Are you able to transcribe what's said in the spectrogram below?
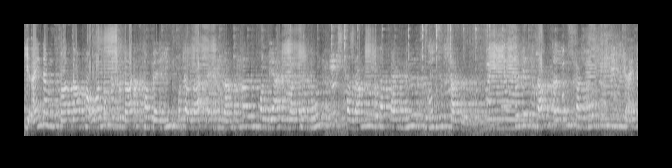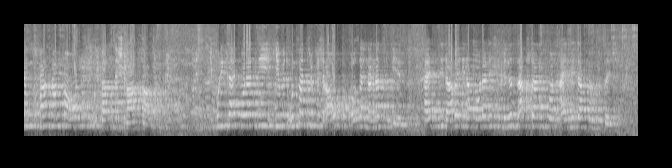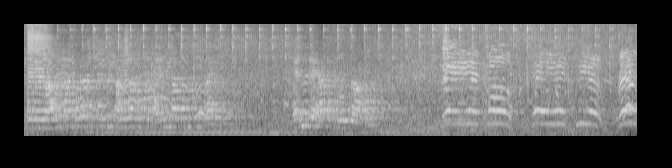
die Eindämmungsmaßnahmenverordnung des Senats von Berlin untersagt ein Zusammentreffen von mehr als zwei Personen. Versammlungen unter freiem sind nicht gestattet. Durch ihr Zusammentreffen verstoßen sie gegen die Eindämmungsmaßnahmenverordnung und machen sich strafbar. Die Polizei fordert Sie hiermit unverzüglich auf, auseinanderzugehen. Halten Sie dabei den erforderlichen Mindestabstand 1,50 Ende der ersten. Say it loud! Say it clear! Raise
